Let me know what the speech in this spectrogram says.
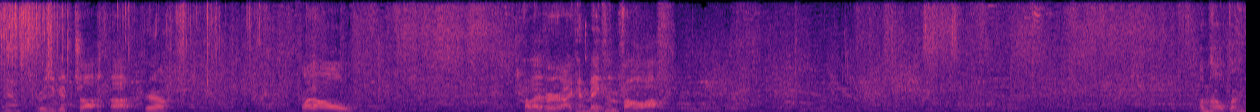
damn! It was a good shot. I thought. Yeah. Oh! However, I can make them fall off. I'm helping.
